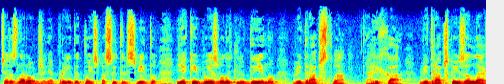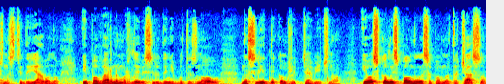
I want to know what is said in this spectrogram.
через народження прийде той Спаситель світу, який визволить людину від рабства гріха, від рабської залежності дияволу і поверне можливість людині бути знову наслідником життя вічного. І ось коли сповнилася повнота часу,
